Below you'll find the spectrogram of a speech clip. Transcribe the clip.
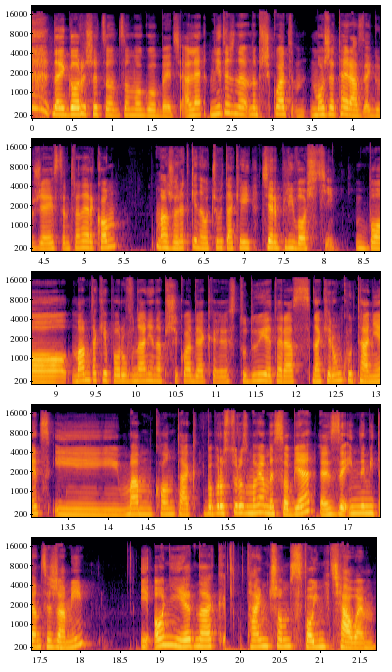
najgorsze, co, co mogło być. Ale mnie też na, na przykład, może teraz, jak już ja jestem trenerką, mażoretki nauczyły takiej cierpliwości bo mam takie porównanie na przykład jak e, studiuję teraz na kierunku taniec i mam kontakt, po prostu rozmawiamy sobie e, z innymi tancerzami i oni jednak tańczą swoim ciałem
